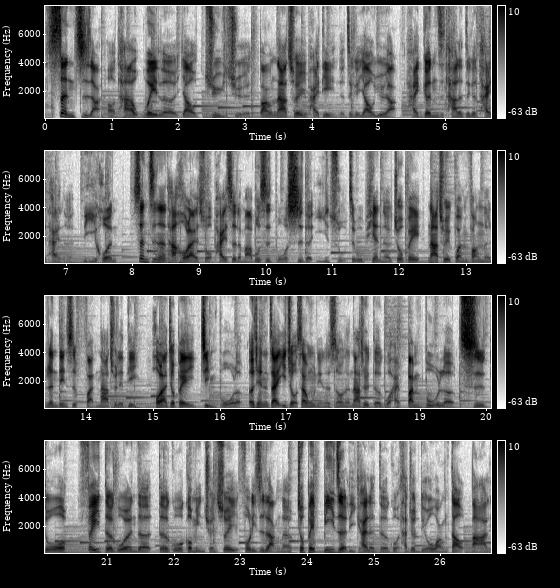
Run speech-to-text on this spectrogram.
甚至啊。他为了要拒绝帮纳粹拍电影的这个邀约啊，还跟他的这个太太呢离婚，甚至呢，他后来所拍摄的马布斯博士的遗嘱这部片呢，就被纳粹官方呢认定是反纳粹的电影，后来就被禁播了。而且呢，在一九三五年的时候呢，纳粹德国还颁布了褫夺非德国人的德国公民权，所以弗里兹朗呢就被逼着离开了德国，他就流亡到巴黎。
